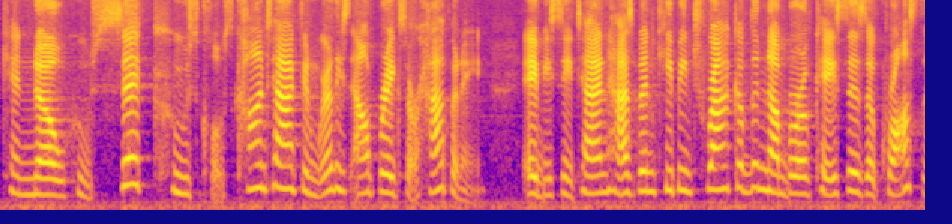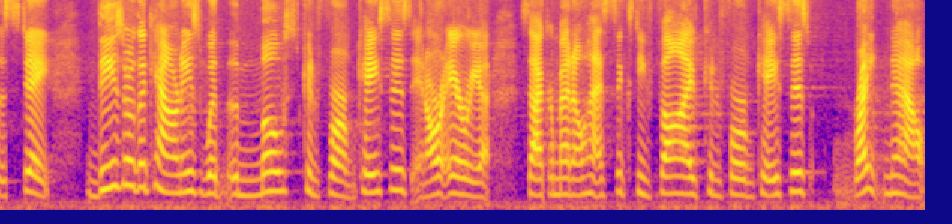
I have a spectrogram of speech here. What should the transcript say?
can know who's sick, who's close contact, and where these outbreaks are happening. ABC 10 has been keeping track of the number of cases across the state. These are the counties with the most confirmed cases in our area. Sacramento has 65 confirmed cases right now,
